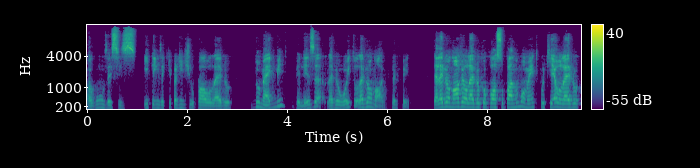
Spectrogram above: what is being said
alguns desses itens aqui para a gente upar o level do Magby. Beleza? Level 8, level 9. Perfeito. Até level 9 é o level que eu posso upar no momento, porque é o level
